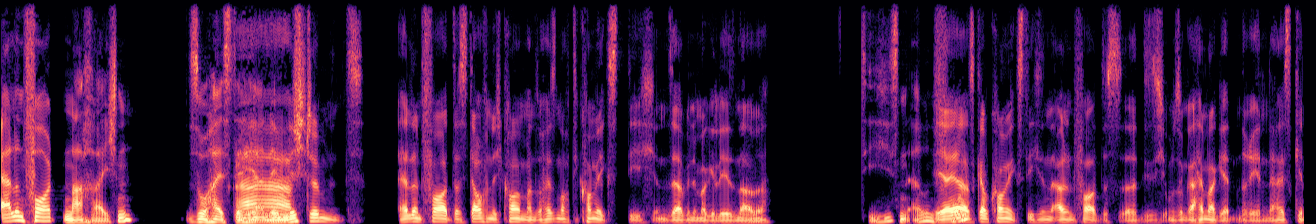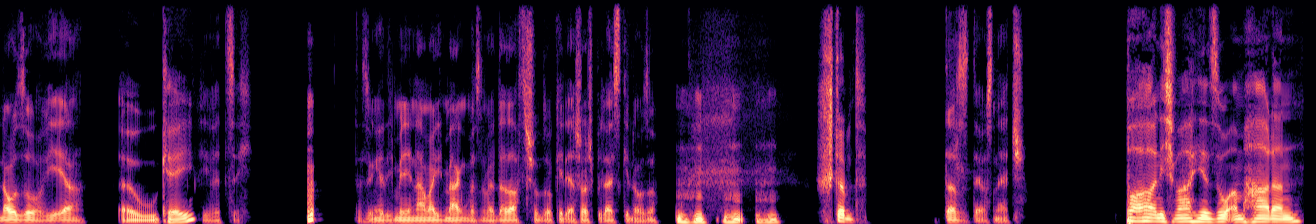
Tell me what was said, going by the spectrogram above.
Alan Ford nachreichen. So heißt der ah, hier nämlich. stimmt. Alan Ford, das darf nicht kommen, man. So heißen noch die Comics, die ich in Serbien immer gelesen habe. Die hießen Alan Ja, Ford. ja, es gab Comics, die hießen Alan Ford, das, äh, die sich um so einen Geheimagenten drehen. Der heißt genauso wie er. Okay. Wie witzig. Deswegen hätte ich mir den Namen eigentlich merken müssen, weil da dachte ich schon so, okay, der Schauspieler heißt genauso. Mhm, mhm, mhm. Stimmt. Das ist der Snatch. Boah, und ich war hier so am Hadern,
